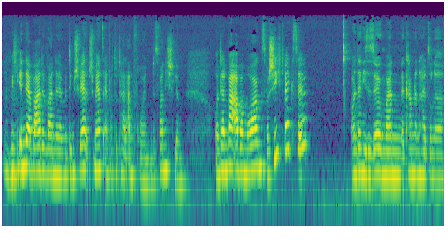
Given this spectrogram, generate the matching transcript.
mich in der Badewanne mit dem Schmerz einfach total anfreunden. Das war nicht schlimm. Und dann war aber morgens war Schichtwechsel und dann hieß es irgendwann, kam dann halt so eine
